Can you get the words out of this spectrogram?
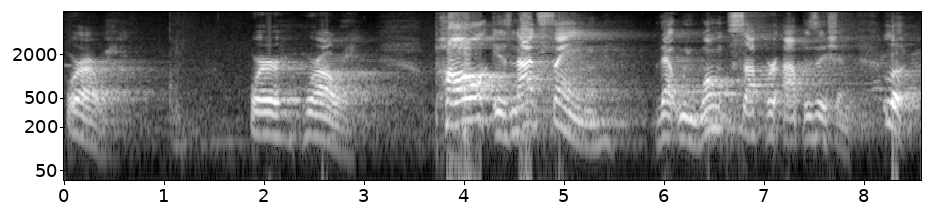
where are we? Where, where are we? Paul is not saying that we won't suffer opposition. Look,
